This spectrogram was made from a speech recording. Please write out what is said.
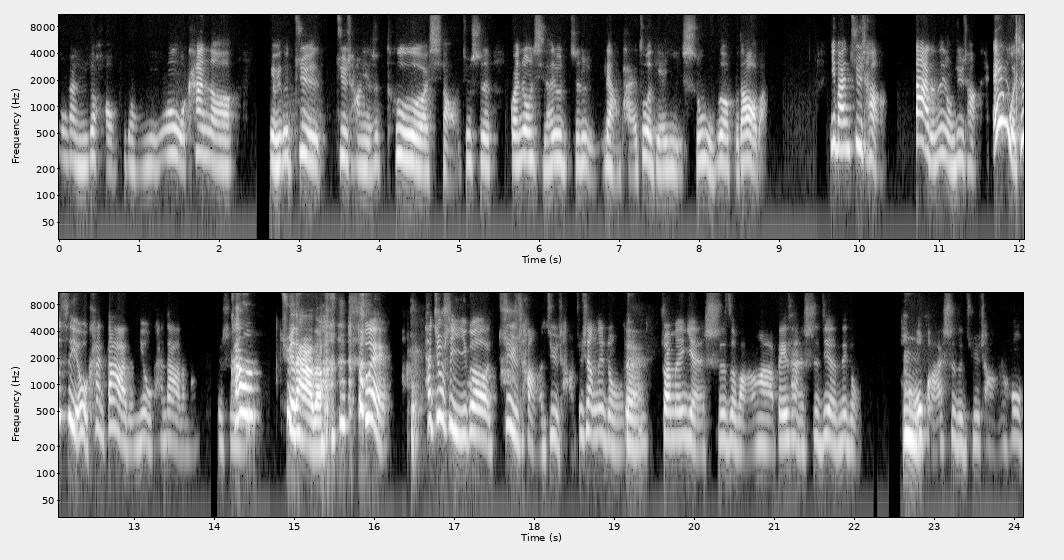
我感觉就好不容易，因为我看到有一个剧剧场也是特小，就是观众席它就只两排坐叠椅，十五个不到吧。一般剧场大的那种剧场，哎，我这次也有看大的，你有看大的吗？就是看了巨大的，对，它就是一个剧场的剧场，就像那种对专门演《狮子王》啊、《悲惨世界》的那种豪华式的剧场，然后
